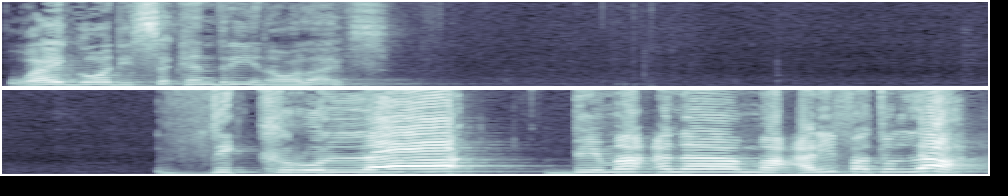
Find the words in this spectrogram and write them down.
Why God is secondary in our lives? Zikrullah bima'ana ma'rifatullah.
